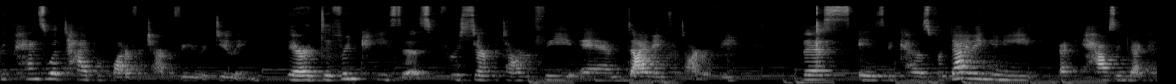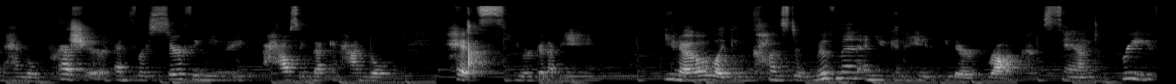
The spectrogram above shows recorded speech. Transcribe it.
depends what type of water photography you're doing. There are different cases for surf photography and diving photography. This is because for diving you need a housing that can handle pressure. And for surfing, you need a housing that can handle hits. You're gonna be, you know, like in constant movement and you can hit either rock, sand, reef,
